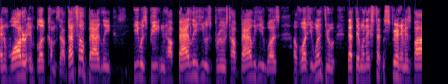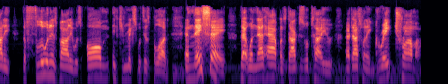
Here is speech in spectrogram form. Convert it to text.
and water and blood comes out. That's how badly he was beaten, how badly he was bruised, how badly he was of what he went through. That then when they stuck the spear in him, his body, the fluid in his body was all intermixed with his blood. And they say that when that happens, doctors will tell you that that's when a great trauma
